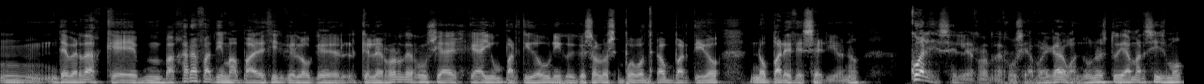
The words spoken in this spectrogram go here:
de verdad, que bajar a Fátima para decir que lo que, el error de Rusia es que hay un partido único y que solo se puede votar a un partido, no parece serio, ¿no? ¿Cuál es el error de Rusia? Porque claro, cuando uno estudia marxismo,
